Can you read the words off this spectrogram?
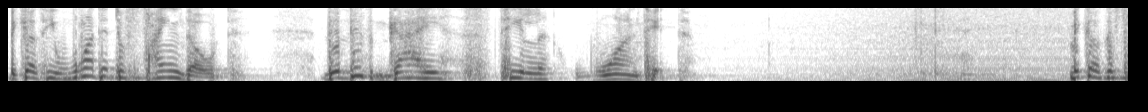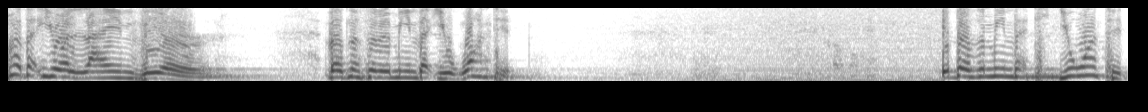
because he wanted to find out did this guy still want it? Because the fact that you're lying there doesn't necessarily mean that you want it. It doesn't mean that you want it.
